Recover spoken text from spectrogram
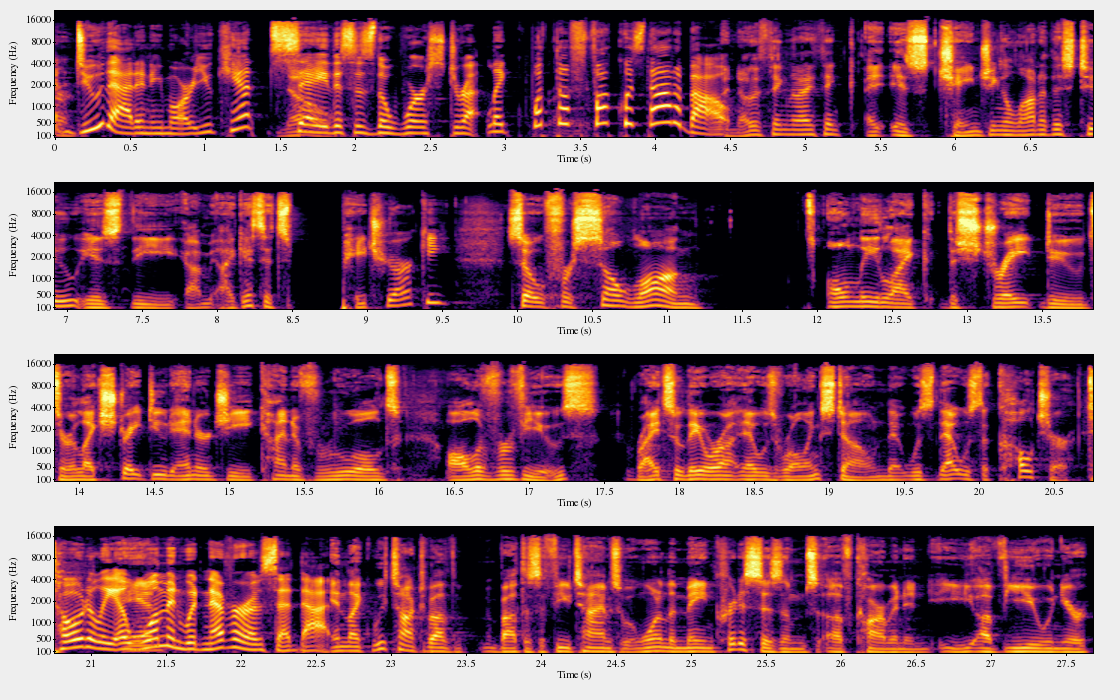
can't do that anymore. You can't say this is the worst dress. Like, what the fuck was that about? Another thing that I think is changing a lot of this too is the, I mean, I guess it's patriarchy. So for so long, only like the straight dudes or like straight dude energy kind of ruled all of reviews right? So they were that was Rolling Stone. That was that was the culture. Totally. A And- woman would never have said that. And like we talked about about this a few times, but one of the main criticisms of Karmin and of you and your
